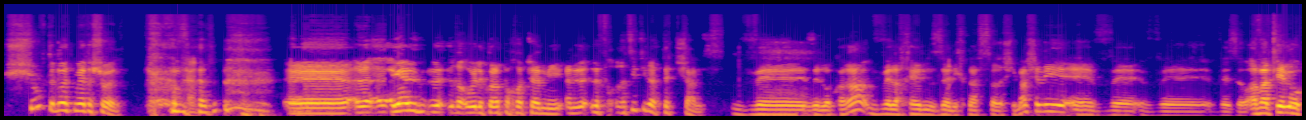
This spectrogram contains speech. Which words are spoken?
שוב, תלוי את מי אתה שואל. אבל, אה, היה לי ראוי לכל הפחות שאני, אני רציתי לתת צ'אנס, וזה לא קרה, ולכן זה נכנס לרשימה שלי, אה, וזהו. אבל כאילו,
